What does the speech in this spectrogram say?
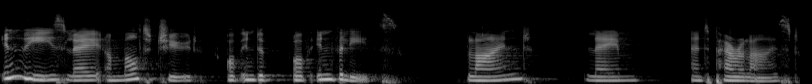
In these lay a multitude of, of invalids, blind, lame, and paralyzed.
